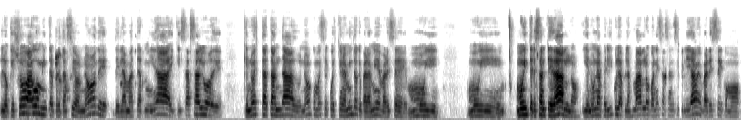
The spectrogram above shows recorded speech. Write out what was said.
lo que yo hago mi interpretación, ¿no? De, de la maternidad y quizás algo de que no está tan dado, ¿no? Como ese cuestionamiento que para mí me parece muy, muy, muy interesante darlo y en una película plasmarlo con esa sensibilidad me parece como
